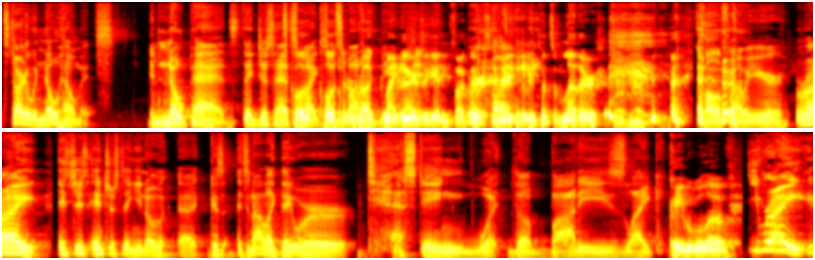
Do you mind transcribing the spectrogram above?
started with no helmets. No pads. They just had It's clo- spikes closer on to the rugby. My ears are getting fucked up. So let, me, let me put some leather. Cauliflower ear. Right. It's just interesting, you know, because it's not like they were testing what the body's like. Capable of. Right.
